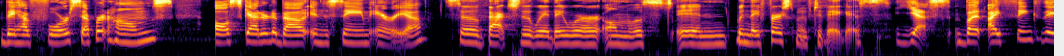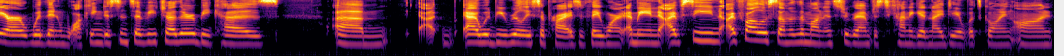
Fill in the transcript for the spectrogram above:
They have four separate homes, all scattered about in the same area. So back to the way they were almost in when they first moved to Vegas. Yes, but I think they are within walking distance of each other because um, I, I would be really surprised if they weren't. I mean, I've seen, I follow some of them on Instagram just to kind of get an idea of what's going on.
